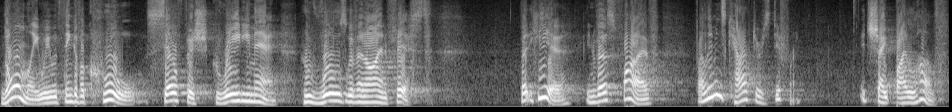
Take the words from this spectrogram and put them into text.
Normally, we would think of a cruel, selfish, greedy man who rules with an iron fist. But here, in verse 5, Philemon's character is different. It's shaped by love.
